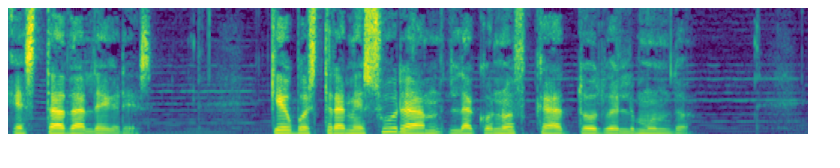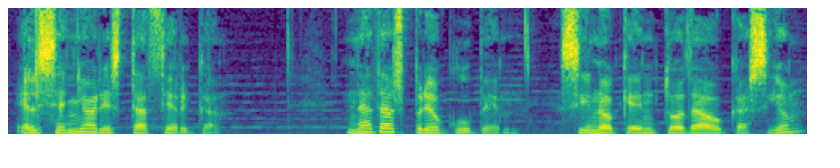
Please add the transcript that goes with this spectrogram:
estad alegres, que vuestra mesura la conozca todo el mundo. El Señor está cerca. Nada os preocupe, sino que en toda ocasión,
